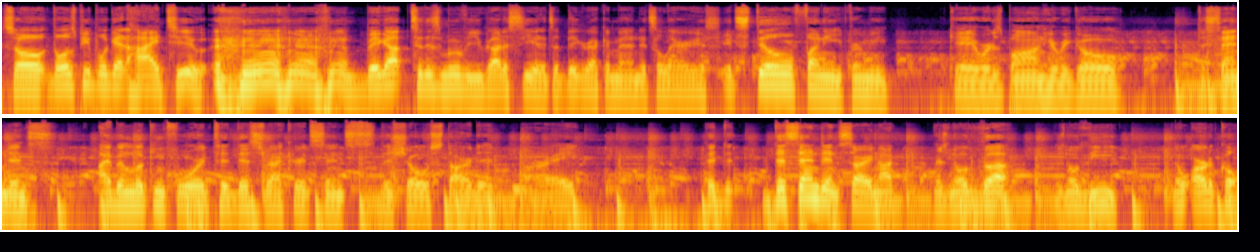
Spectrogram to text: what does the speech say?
so those people get high too. big up to this movie. You got to see it. It's a big recommend. It's hilarious. It's still funny for me. Okay, where does Bond? Here we go. Descendents. I've been looking forward to this record since the show started. All right. The D- Descendents. Sorry, not. There's no the. There's no the. No article.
